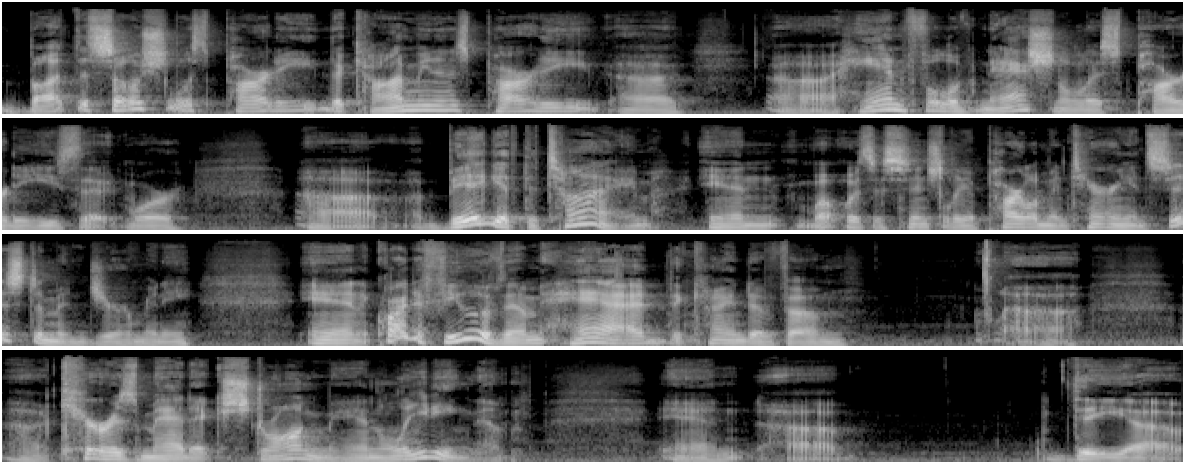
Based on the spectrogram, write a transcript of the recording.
but the Socialist Party, the Communist Party, uh, a handful of nationalist parties that were uh, big at the time in what was essentially a parliamentarian system in Germany. And quite a few of them had the kind of um, uh, uh, charismatic strongman leading them. And uh, the uh,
